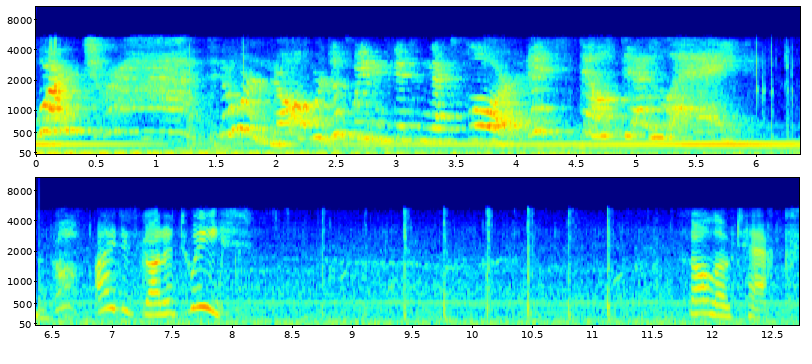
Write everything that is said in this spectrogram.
We're trapped! No, we're not. We're just waiting to get to the next floor. It's still dead late. I just got a tweet. Solo Tech.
